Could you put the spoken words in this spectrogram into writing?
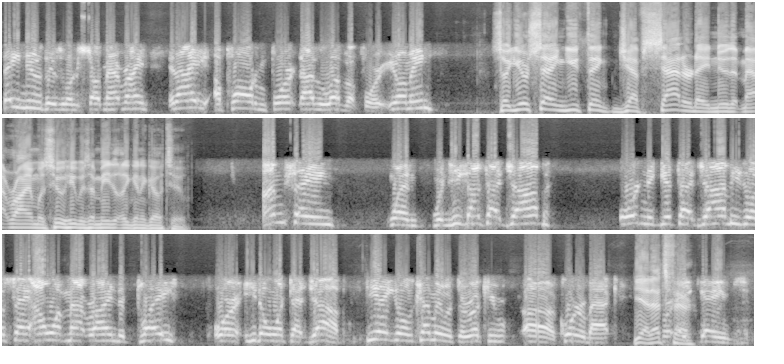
they knew they was going to start Matt Ryan, and I applaud him for it, and I love it for it. You know what I mean? So you're saying you think Jeff Saturday knew that Matt Ryan was who he was immediately going to go to? I'm saying when when he got that job, Orton to get that job, he's going to say, "I want Matt Ryan to play," or he don't want that job. He ain't going to come in with the rookie uh, quarterback. Yeah, that's for fair. Eight games.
